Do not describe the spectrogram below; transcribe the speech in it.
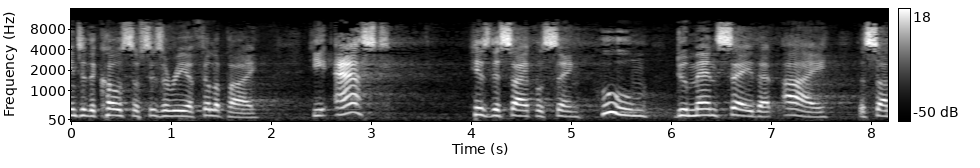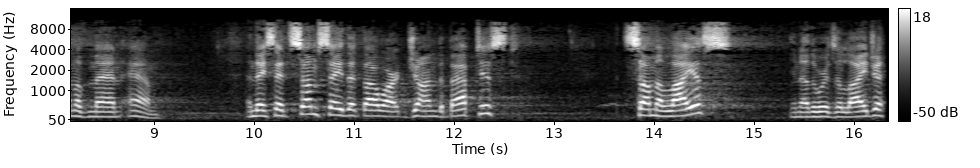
into the coast of Caesarea Philippi, he asked his disciples saying, Whom do men say that I, the Son of Man, am? And they said, Some say that thou art John the Baptist, some Elias, in other words, Elijah,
